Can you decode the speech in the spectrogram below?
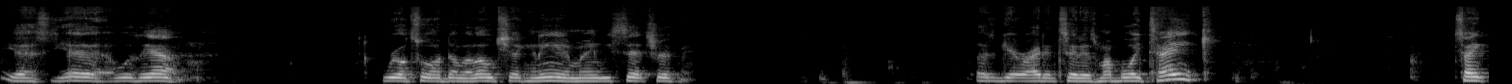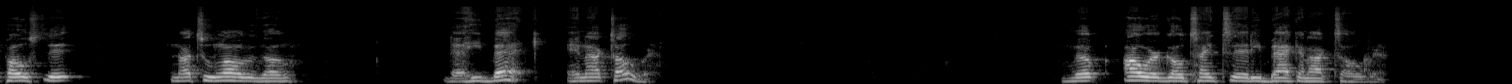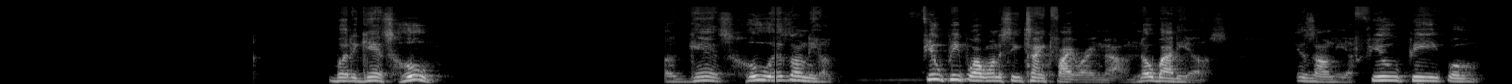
Yes, yeah, was yeah. Real 12 double O checking in, man. We set tripping. Let's get right into this. My boy Tank. Tank posted not too long ago that he back in October. Yep, hour ago, Tank said he back in October. But against who? Against who? There's only a few people I want to see Tank fight right now. Nobody else. There's only a few people.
